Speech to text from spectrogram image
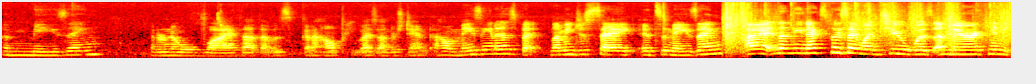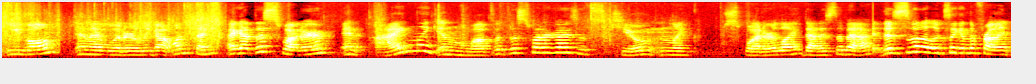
amazing. I don't know why I thought that was going to help you guys understand how amazing it is, but let me just say it's amazing. Alright, and then the next place I went to was American Eagle, and I literally got one thing. I got this sweater, and I'm like in love with this sweater, guys. It's cute and like sweater like. That is the back. This is what it looks like in the front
